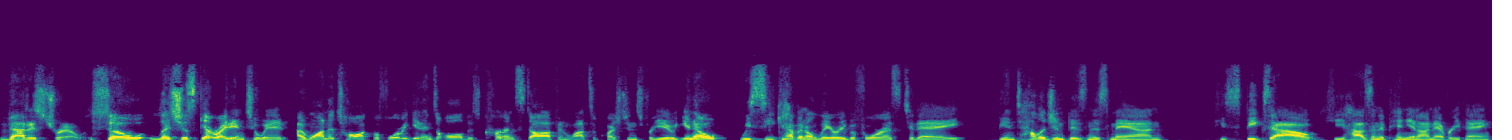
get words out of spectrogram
That is true. So let's just get right into it. I want to talk before we get into all this current stuff and lots of questions for you. You know, we see Kevin O'Leary before us today, the intelligent businessman. He speaks out, he has an opinion on everything.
